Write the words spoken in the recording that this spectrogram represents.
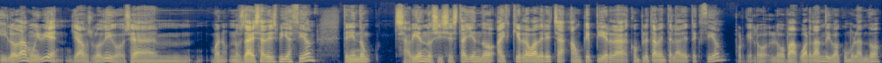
Y lo da muy bien, ya os lo digo. O sea, mm, bueno, nos da esa desviación teniendo, sabiendo si se está yendo a izquierda o a derecha, aunque pierda completamente la detección, porque lo, va guardando y va acumulando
